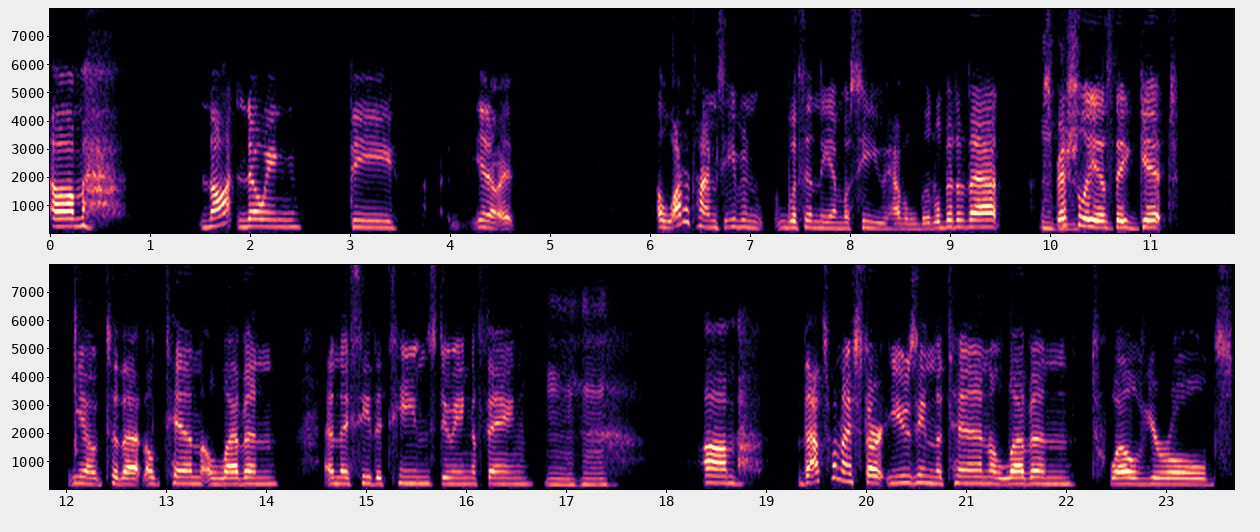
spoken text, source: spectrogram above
um, not knowing the, you know, it, a lot of times, even within the MOC, you have a little bit of that, Mhm. especially as they get, you know, to that 10, 11, and they see the teens doing a thing. Mm-hmm. Um, that's when I start using the 10, 11, 12 year olds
